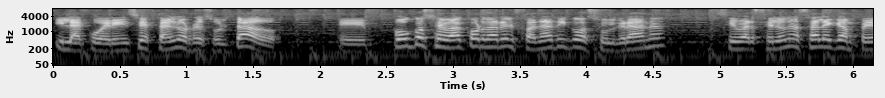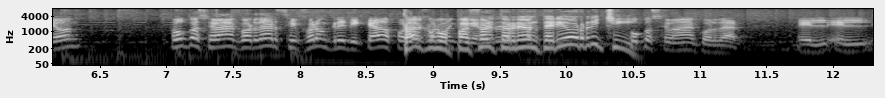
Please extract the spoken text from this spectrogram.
y la coherencia está en los resultados. Eh, poco se va a acordar el fanático azulgrana si Barcelona sale campeón Pocos se van a acordar si fueron criticados por Tal como pasó el torneo anterior, Richie. Pocos se van a acordar. El, el,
